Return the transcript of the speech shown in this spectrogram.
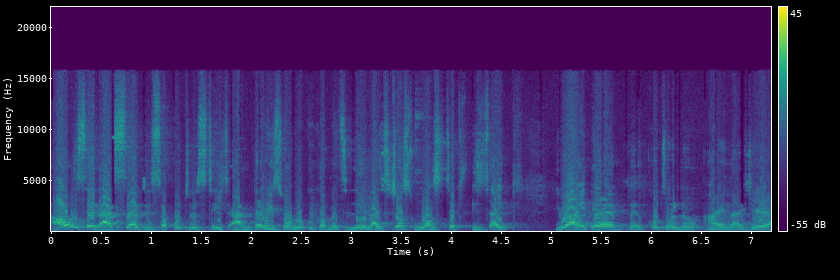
I always said I served in Sokoto State, and there is one local government in. It's just one step. It's like you are in uh, Cotonou, are in Nigeria.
